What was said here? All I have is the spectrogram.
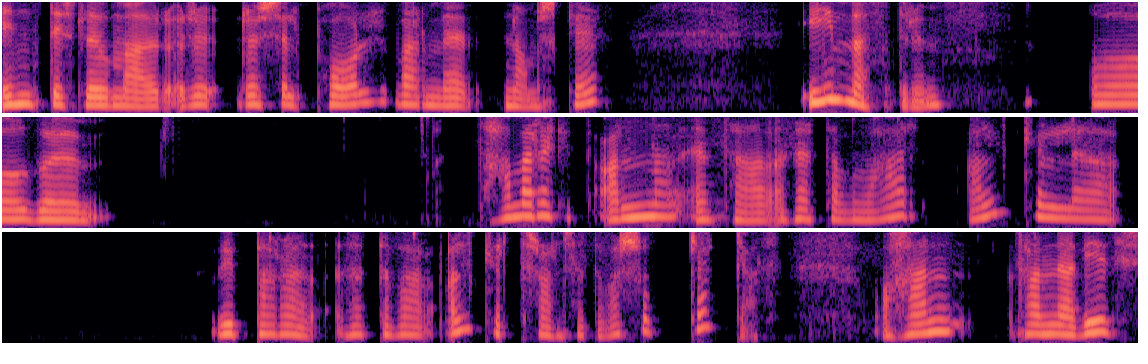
indislegu maður Russell Paul var með námskeið í möndrum og um, það var ekkert annað en það að þetta var algjörlega við bara, þetta var algjör trans, þetta var svo geggjað og hann þannig að við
